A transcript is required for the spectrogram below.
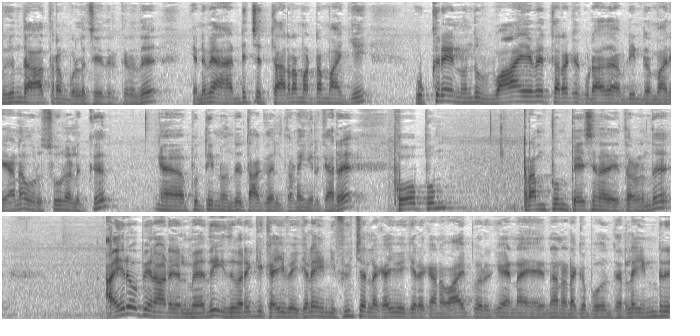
மிகுந்த ஆத்திரம் கொள்ள செய்திருக்கிறது. எனவே அடித்து தரமட்டமாக்கி உக்ரைன் வந்து வாயவே திறக்கக்கூடாது அப்படின்ற மாதிரியான ஒரு சூழலுக்கு புத்தின் வந்து தாக்குதல் தொடங்கியிருக்காரு. போப்பும் ட்ரம்ப்பும் பேசினதை தொடர்ந்து ஐரோப்பிய நாடுகள் மீது இதுவரைக்கும் கை வைக்கலை. இனி ஃப்யூச்சரில் கை வைக்கிறதுக்கான வாய்ப்பு இருக்குது என்ன என்ன நடக்க போகுதுன்னு தெரில இன்று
